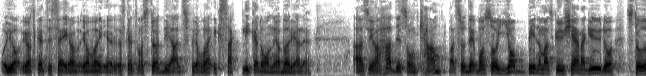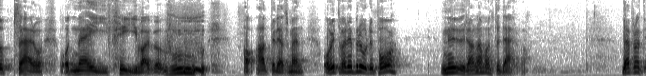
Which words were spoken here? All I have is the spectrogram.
Och jag, jag ska inte säga, jag, var, jag ska inte vara stöddig alls för jag var exakt likadan när jag började. Alltså jag hade sån kamp, alltså det var så jobbigt när man skulle tjäna Gud och stå upp så här och, och nej, fy, vad, uh, ja, allt det där som hände. Och vet du vad det berodde på? Murarna var inte där. Va? Därför att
